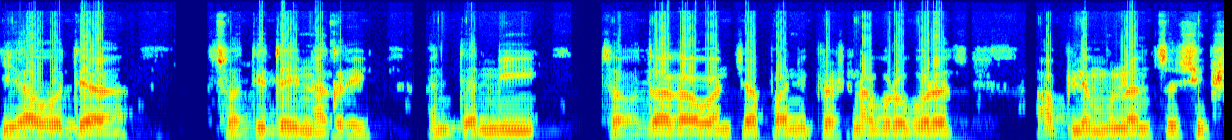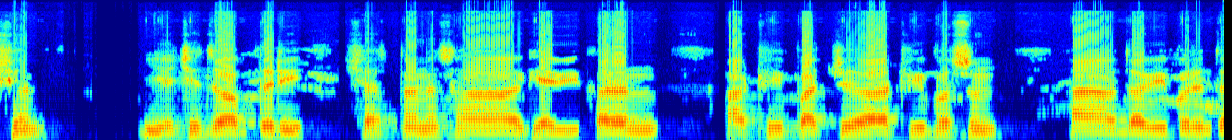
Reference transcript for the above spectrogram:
या होत्या स्वातीताई नागरे आणि त्यांनी चौदा गावांच्या पाणी प्रश्नाबरोबरच आपल्या मुलांचं शिक्षण याची जबाबदारी शासनानं सा घ्यावी कारण आठवी पाच आठवीपासून दहावीपर्यंत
